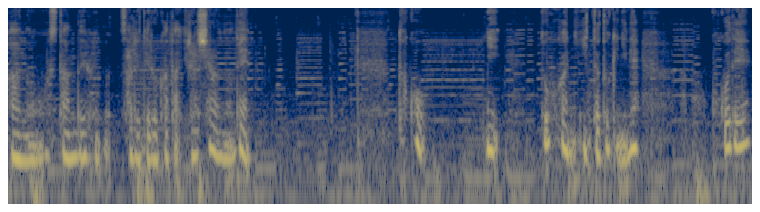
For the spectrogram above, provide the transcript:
あのスタンド FM されてる方いらっしゃるのでどこにどこかに行った時にねここで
